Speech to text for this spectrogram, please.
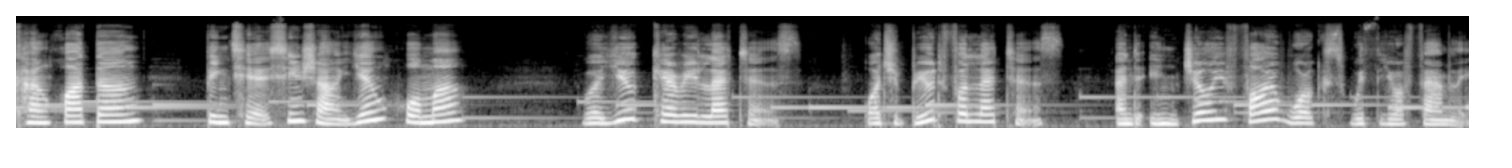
看花灯，并且欣赏烟火吗？Will you carry lanterns? Watch beautiful lanterns? and enjoy fireworks with your family.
